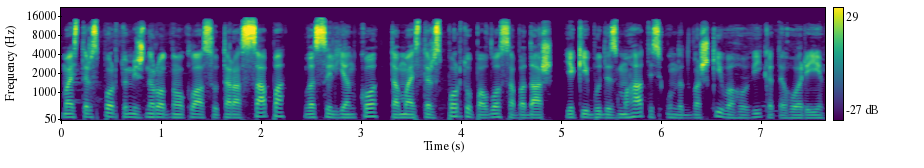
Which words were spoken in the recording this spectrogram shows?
майстер спорту міжнародного класу Тарас Сапа, Василь Янко та майстер спорту Павло Сабадаш, який буде змагатись у надважкій ваговій категорії.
